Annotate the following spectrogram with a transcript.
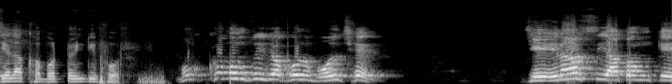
জেলা খবর টোয়েন্টি ফোর মুখ্যমন্ত্রী যখন বলছেন যে এনআরসি আতঙ্কে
